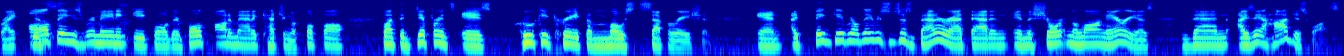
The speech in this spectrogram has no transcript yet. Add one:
right? Yes. All things remaining equal, they're both automatic catching a football, but the difference is who can create the most separation. And I think Gabriel Davis is just better at that in, in the short and the long areas than Isaiah Hodges was.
